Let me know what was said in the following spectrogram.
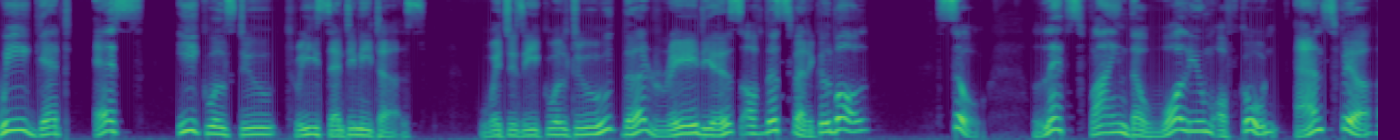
we get S equals to 3 centimeters, which is equal to the radius of the spherical ball. So, let's find the volume of cone and sphere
